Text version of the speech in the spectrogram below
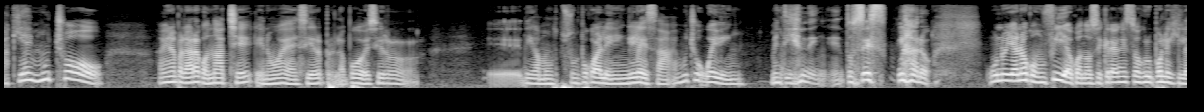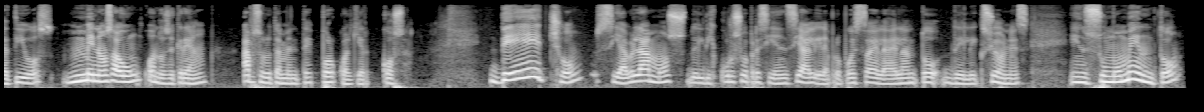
Aquí hay mucho... Hay una palabra con H que no voy a decir, pero la puedo decir, eh, digamos, un poco a la inglesa. Hay mucho waving, ¿me entienden? Entonces, claro, uno ya no confía cuando se crean estos grupos legislativos, menos aún cuando se crean absolutamente por cualquier cosa. De hecho, si hablamos del discurso presidencial y la propuesta del adelanto de elecciones, en su momento,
